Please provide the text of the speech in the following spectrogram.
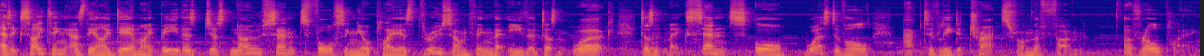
As exciting as the idea might be, there's just no sense forcing your players through something that either doesn't work, doesn't make sense, or, worst of all, actively detracts from the fun of role playing.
